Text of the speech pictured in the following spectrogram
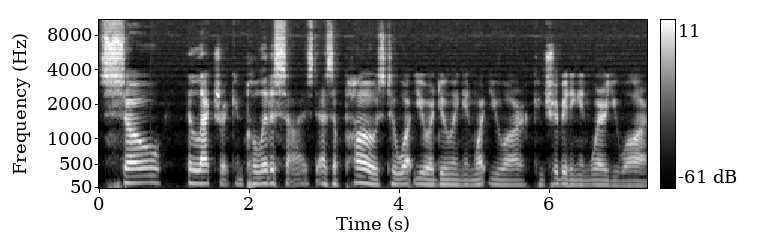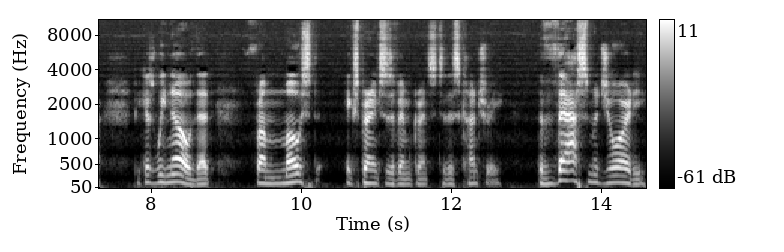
so electric and politicized as opposed to what you are doing and what you are contributing and where you are. Because we know that from most experiences of immigrants to this country, the vast majority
